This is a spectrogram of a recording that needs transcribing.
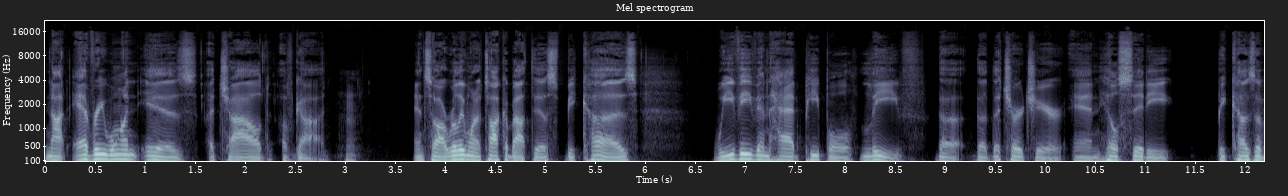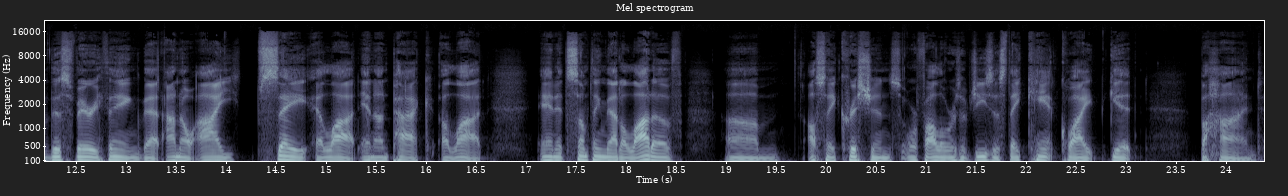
not everyone is a child of God. Hmm. And so I really want to talk about this because we've even had people leave the, the, the church here in Hill City because of this very thing that I know I say a lot and unpack a lot. And it's something that a lot of um, I'll say Christians or followers of Jesus, they can't quite get behind.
